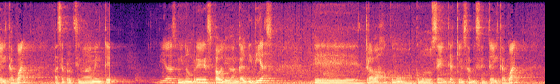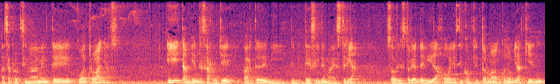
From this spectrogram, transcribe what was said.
del Caguán, hace aproximadamente días. Mi nombre es Pablo Iván Galvis Díaz. Eh, trabajo como, como, docente aquí en San Vicente del Caguán hace aproximadamente cuatro años y también desarrollé parte de mi, de mi tesis de maestría sobre historias de vida, jóvenes y conflicto armado en Colombia, aquí en,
